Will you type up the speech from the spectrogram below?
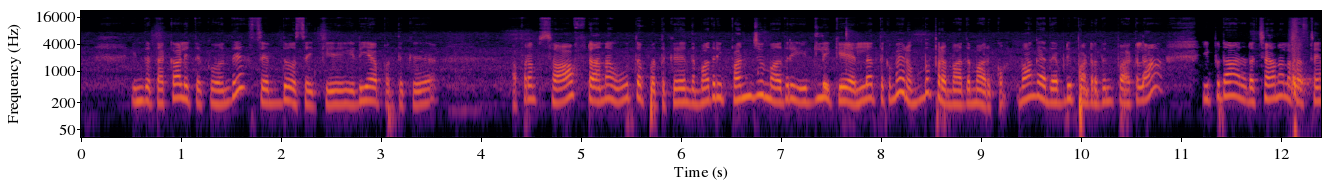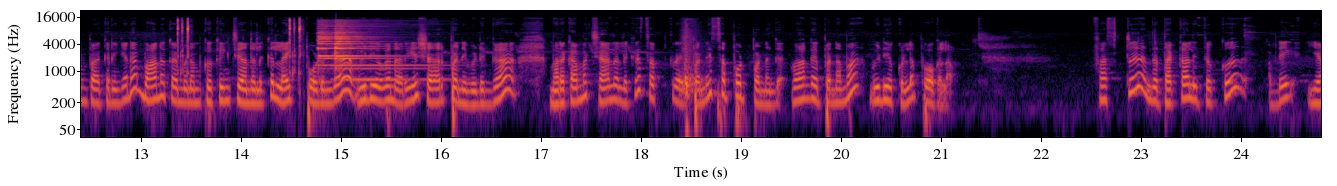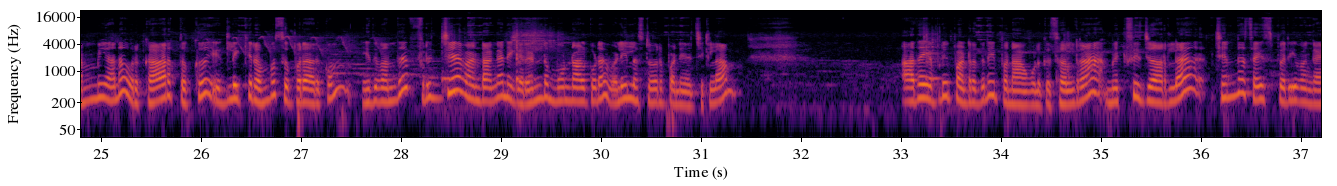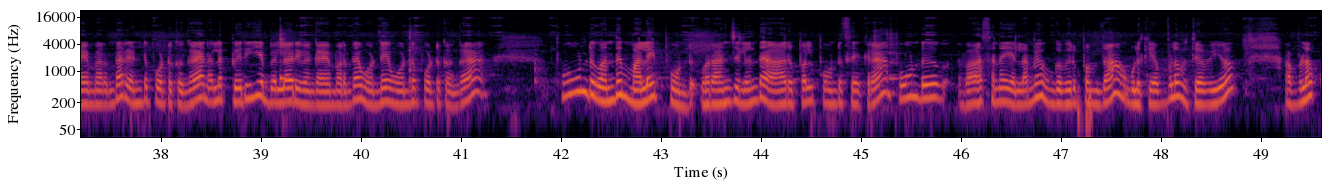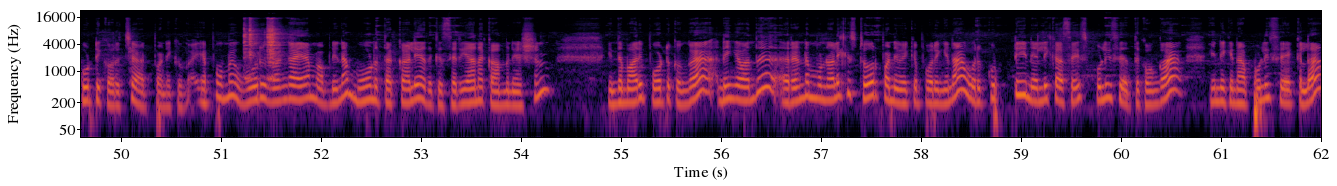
இந்த தக்காளி தொக்கு வந்து செட் தோசைக்கு இடியாப்பத்துக்கு அப்புறம் சாஃப்டான ஊத்தப்பத்துக்கு இந்த மாதிரி பஞ்சு மாதிரி இட்லிக்கு எல்லாத்துக்குமே ரொம்ப பிரமாதமாக இருக்கும். வாங்க அதை எப்படி பண்ணுறதுன்னு பார்க்கலாம். இப்போ தான் என்னோடய சேனலை ஃபஸ்ட் டைம் பார்க்குறீங்கன்னா பானுகமினம் குக்கிங் சேனலுக்கு லைக் போடுங்க. வீடியோவை நிறைய ஷேர் பண்ணி விடுங்க மறக்காமல் சேனலுக்கு சப்ஸ்கிரைப் பண்ணி சப்போர்ட் பண்ணுங்கள் வாங்க இப்போ நம்ம வீடியோக்குள்ளே போகலாம். ஃபஸ்ட்டு இந்த தக்காளி தொக்கு அப்படியே எம்மியான ஒரு காரத்தொக்கு இட்லிக்கு ரொம்ப சூப்பராக இருக்கும். இது வந்து ஃப்ரிட்ஜே வேண்டாங்க. நீங்கள் ரெண்டு மூணு நாள் கூட வெளியில் ஸ்டோர் பண்ணி வச்சுக்கலாம். அதை எப்படி பண்ணுறதுன்னு இப்போ நான் உங்களுக்கு சொல்கிறேன் மிக்ஸி ஜாரில் சின்ன சைஸ் பெரிய வெங்காயமாக இருந்தால் ரெண்டு போட்டுக்கோங்க. நல்ல பெரிய பெல்லாரி வெங்காயமாக இருந்தால் ஒன்றே ஒன்று போட்டுக்கோங்க. பூண்டு வந்து மலைப்பூண்டு. ஒரு அஞ்சுலேருந்து ஆறு பல் பூண்டு சேர்க்குறேன். பூண்டு வாசனை எல்லாமே உங்கள் விருப்பம் தான் உங்களுக்கு எவ்வளவு தேவையோ அவ்வளோ கூட்டி குறைச்சி ஆட் பண்ணிக்கோங்க. எப்போவுமே ஒரு வெங்காயம் அப்படின்னா மூணு தக்காளி அதுக்கு சரியான காம்பினேஷன் இந்த மாதிரி போட்டுக்கோங்க. நீங்கள் வந்து ரெண்டு மூணு நாளைக்கு ஸ்டோர் பண்ணி வைக்க போகிறீங்கன்னா ஒரு குட்டி நெல்லிக்காய் சைஸ் புளி சேர்த்துக்கோங்க. இன்றைக்கி நான் புளி சேர்க்கல.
